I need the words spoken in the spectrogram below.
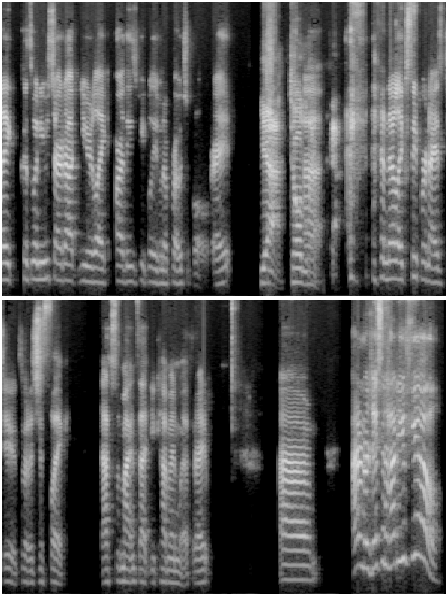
Like, because when you start out, you're like, are these people even approachable, right? Yeah, totally. Uh, and they're like super nice dudes, but it's just like that's the mindset you come in with, right? Um, I don't know, Jason. How do you feel?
